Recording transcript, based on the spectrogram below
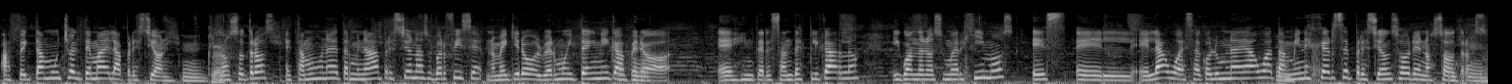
afecta mucho el tema de la presión. Mm. Nosotros estamos una determinada presión a superficie, no me quiero volver muy técnica, pero es interesante explicarlo. Y cuando nos sumergimos, es el, agua, esa columna de agua, también ejerce presión sobre nosotros.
